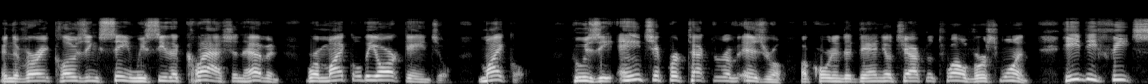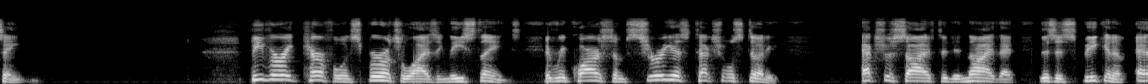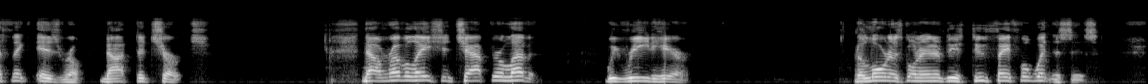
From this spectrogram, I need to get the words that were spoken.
In the very closing scene, we see the clash in heaven where Michael the archangel, Michael, who is the ancient protector of Israel, according to Daniel chapter 12, verse 1, he defeats Satan. Be very careful in spiritualizing these things. It requires some serious textual study, exercise to deny that this is speaking of ethnic Israel, not the church. Now, in Revelation chapter 11, we read here the Lord is going to introduce two faithful witnesses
